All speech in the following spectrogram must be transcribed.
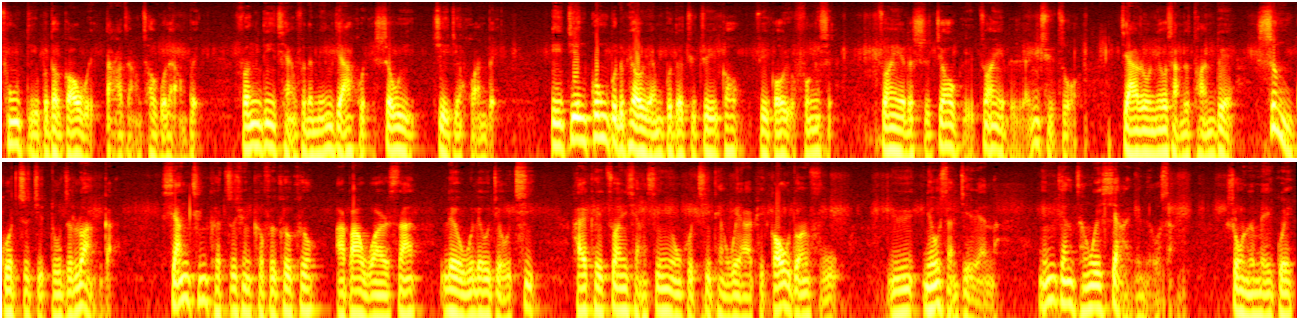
从底部到高位大涨超过两倍；逢低潜伏的名家汇，收益接近翻倍。已经公布的票源不得去追高，追高有风险。专业的事交给专业的人去做，加入牛散的团队，胜过自己独自乱干。详情可咨询客服 QQ 二八五二三六五六九七，还可以专享新用户七天 VIP 高端服务。与牛散结缘呢，您将成为下一个牛散。送人玫瑰，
